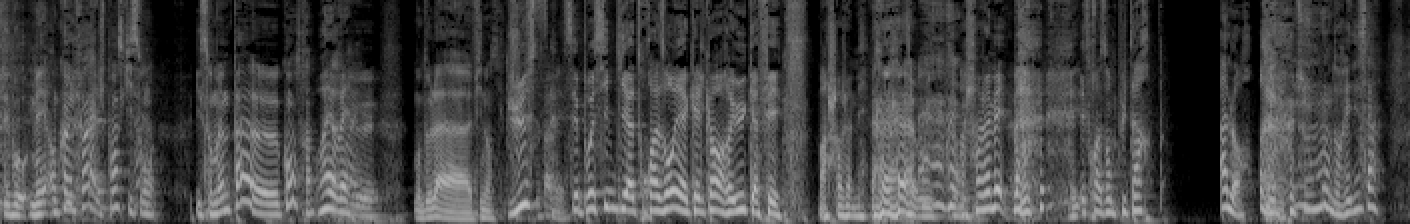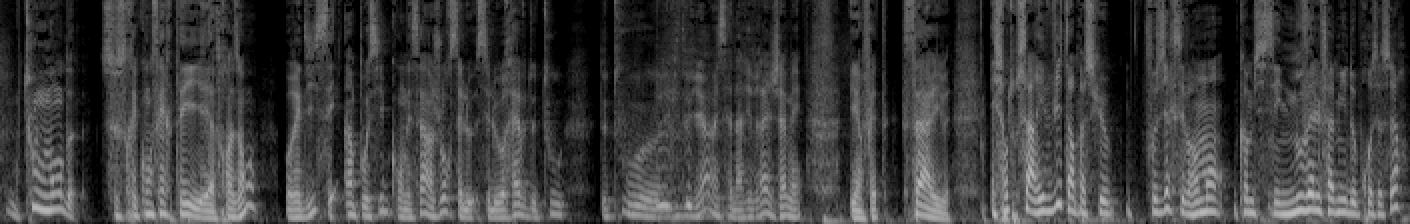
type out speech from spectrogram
c'est beau. Mais encore une fois, je pense qu'ils sont ils sont même pas euh, contre. Hein. Ouais, ouais. Euh, Bon, de la finance. Juste, mais- c'est possible qu'il y a trois ans, il y a quelqu'un en réu qui a fait marchera jamais. oui. marchera jamais. Et trois ans plus tard, alors. Tout le monde aurait dit ça. Tout le monde se serait concerté il y a trois ans, aurait dit c'est impossible qu'on ait ça un jour. C'est le, c'est le rêve de tout, de tout euh, vidéaire, mais ça n'arriverait jamais. Et en fait, ça arrive. Et surtout, ça arrive vite, hein, parce que faut se dire que c'est vraiment comme si c'est une nouvelle famille de processeurs,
